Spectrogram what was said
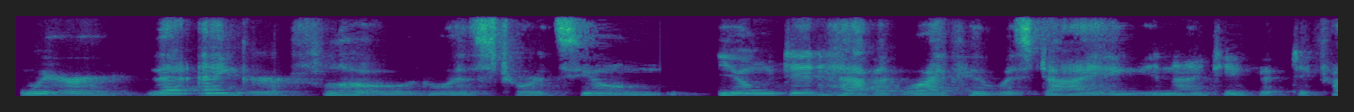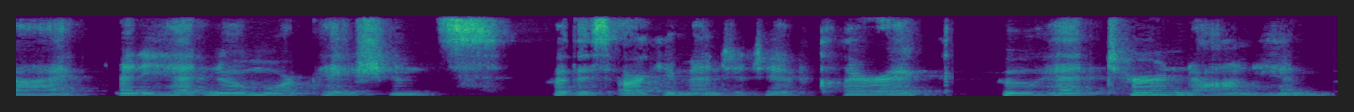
Where that anger flowed was towards Jung. Jung did have a wife who was dying in 1955, and he had no more patience for this argumentative cleric who had turned on him.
